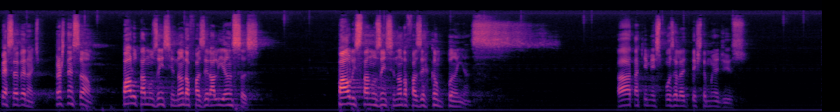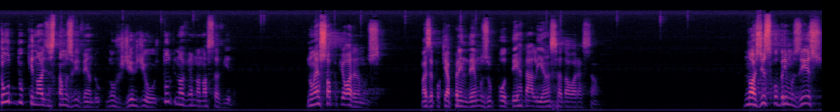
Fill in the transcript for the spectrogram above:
Perseverantes. Presta atenção. Paulo está nos ensinando a fazer alianças. Paulo está nos ensinando a fazer campanhas. Ah, está aqui minha esposa, ela é testemunha disso tudo que nós estamos vivendo nos dias de hoje, tudo que nós vivemos na nossa vida, não é só porque oramos, mas é porque aprendemos o poder da aliança da oração. Nós descobrimos isso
